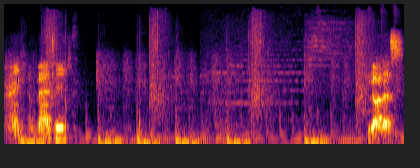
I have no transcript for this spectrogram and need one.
Alright, advantage. Set.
